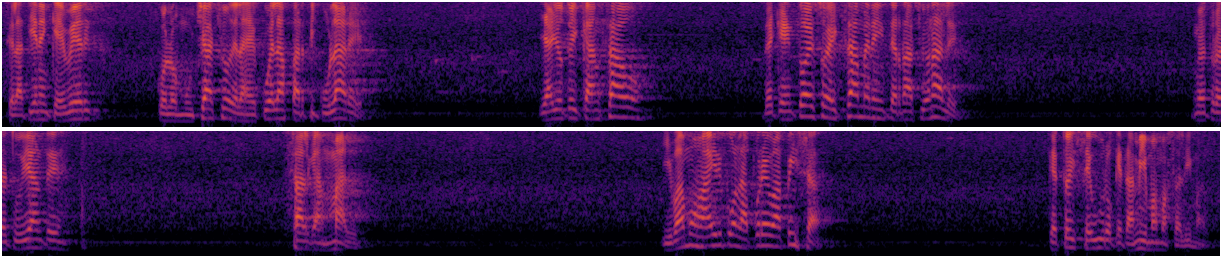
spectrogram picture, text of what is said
se la tienen que ver con los muchachos de las escuelas particulares. Ya yo estoy cansado de que en todos esos exámenes internacionales nuestros estudiantes salgan mal. Y vamos a ir con la prueba PISA, que estoy seguro que también vamos a salir mal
